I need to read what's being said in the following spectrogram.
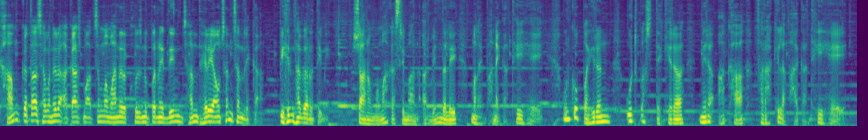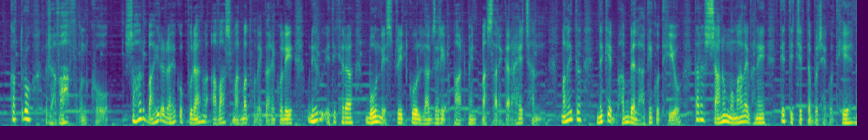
घाम कता छ भनेर आकाशमा अचम्म मानेर खोज्नुपर्ने दिन झन् धेरै आउँछन् चन्द्रिका। पिर नगर तिमी। सानो मुमाका श्रीमान अरविन्दले मलाई भनेका थिए उनको पहिरन उठबस देखेर मेरा आँखा फराकिला भएका थिए। कत्रो रवाफ उनको। सहर बाहिर रहेको पुरानो आवास मर्मत हुँदै गरेकोले उनीहरू यतिखेर बोन स्ट्रिटको लग्जरी अपार्टमेन्टमा सरेका रहेछन्। मलाई त निकै भव्य लागेको थियो तर सानो मुमालाई भने त्यति चित्त बुझेको थिएन।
